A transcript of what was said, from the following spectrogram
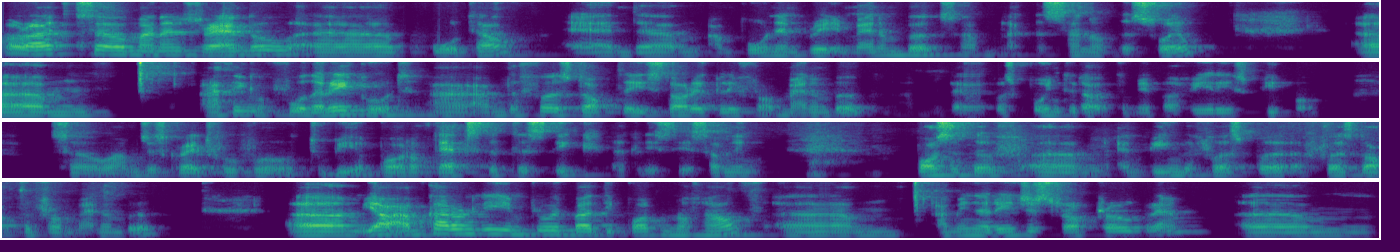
All right, so my name is Randall uh, Ortel, and um, I'm born and bred in Manenberg, so I'm like the son of the soil. Um, I think for the record, uh, I'm the first doctor historically from Manenberg. That was pointed out to me by various people. So I'm just grateful for to be a part of that statistic. At least there's something positive, um, and being the first first doctor from Manenberg. Um, yeah, I'm currently employed by the Department of Health. Um, I'm in a registrar program um,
